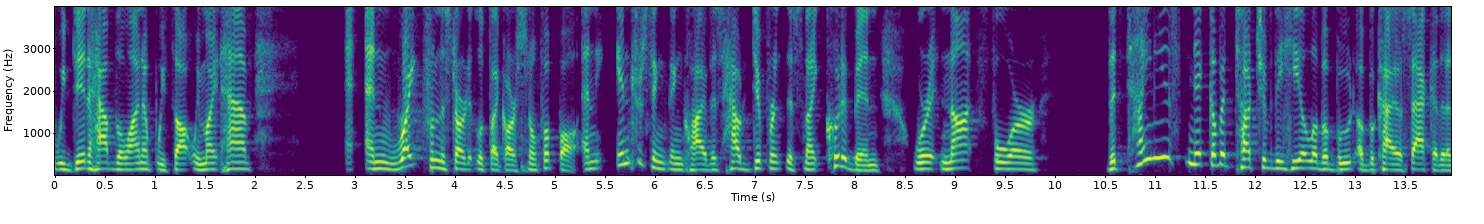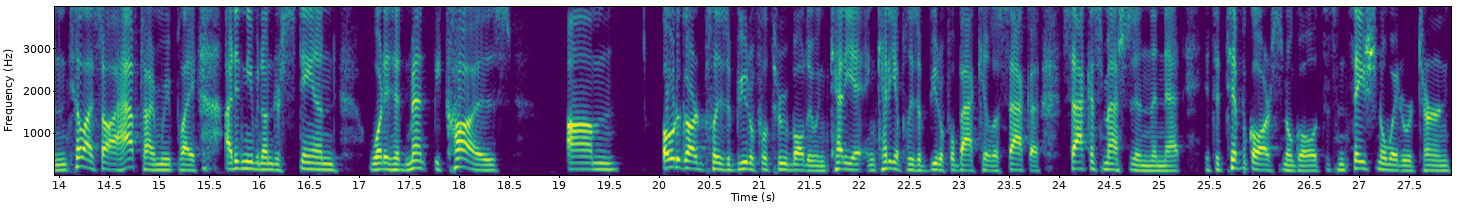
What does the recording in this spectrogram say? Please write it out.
we did have the lineup we thought we might have. And right from the start, it looked like Arsenal football. And the interesting thing, Clive, is how different this night could have been were it not for the tiniest nick of a touch of the heel of a boot of Bukayo Saka that until I saw a halftime replay, I didn't even understand what it had meant because um, Odegaard plays a beautiful through ball to Nketiah, and Nketiah plays a beautiful back heel to Saka. Saka smashes it in the net. It's a typical Arsenal goal. It's a sensational way to return.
